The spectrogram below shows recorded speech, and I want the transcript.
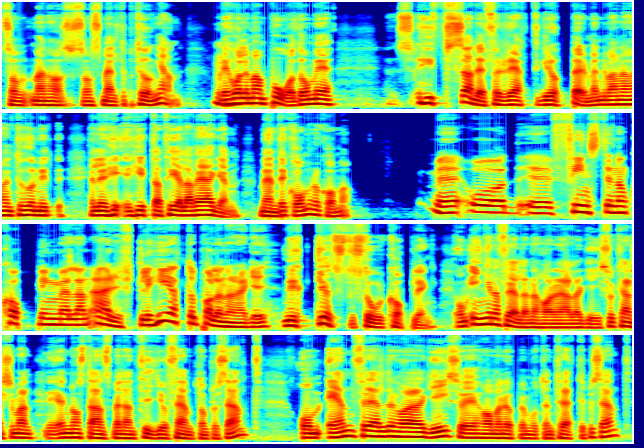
som, man har, som smälter på tungan. Och det mm. håller man på. De är hyfsade för rätt grupper. Men man har inte hunnit eller hittat hela vägen. Men det kommer att komma. Och, eh, finns det någon koppling mellan ärftlighet och pollenallergi? Mycket stor koppling. Om ingen av föräldrarna har en allergi så kanske man är någonstans mellan 10 och 15 procent. Om en förälder har allergi så är, har man uppemot en 30 procent.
